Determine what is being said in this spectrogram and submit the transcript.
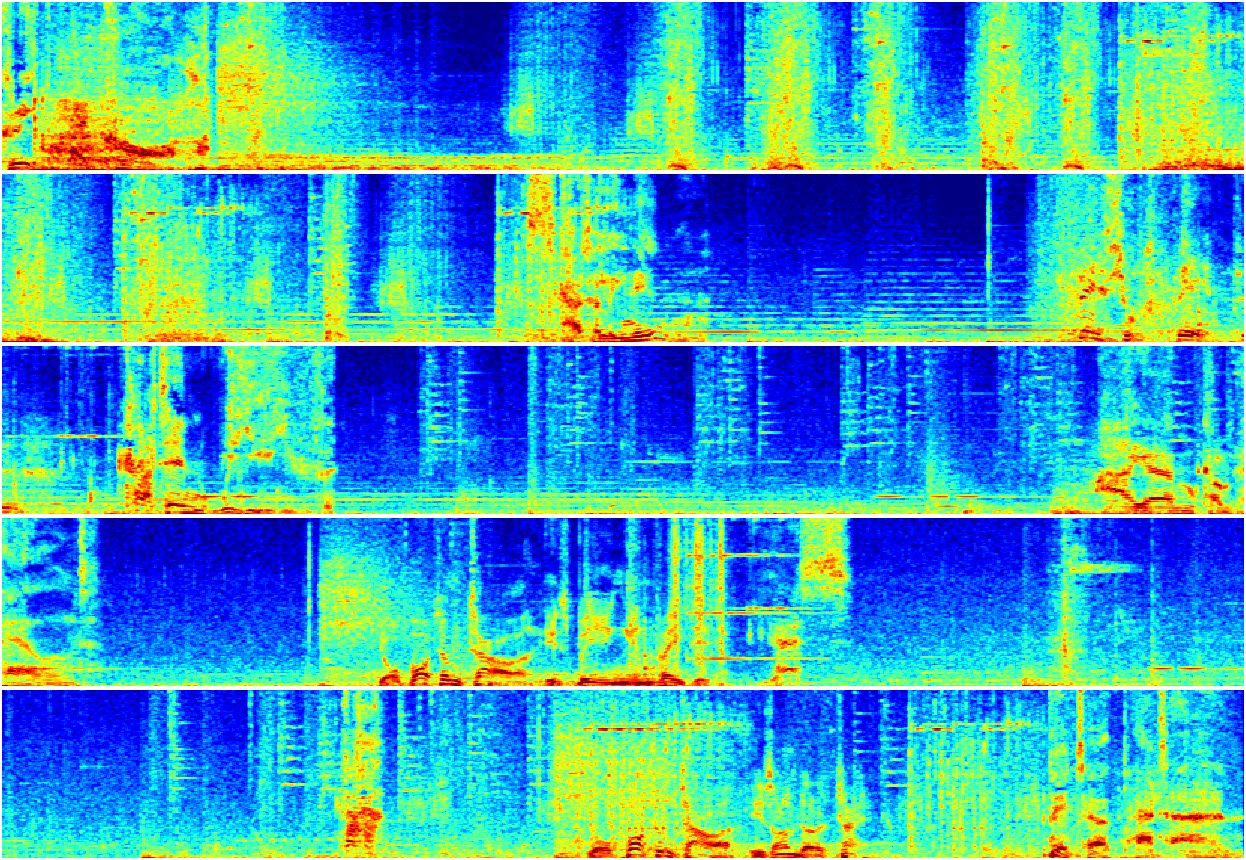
Creep and crawl. Scuttling in. Face your fate. Cut and weave. I am compelled. Your bottom tower is being invaded. Yes. Your bottom tower is under attack. Bitter pattern.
